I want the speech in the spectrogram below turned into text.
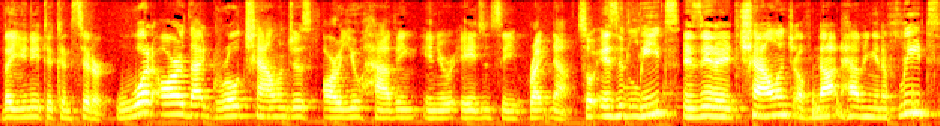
that you need to consider. What are that growth challenges are you having in your agency right now? So is it leads? Is it a challenge of not having enough leads?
